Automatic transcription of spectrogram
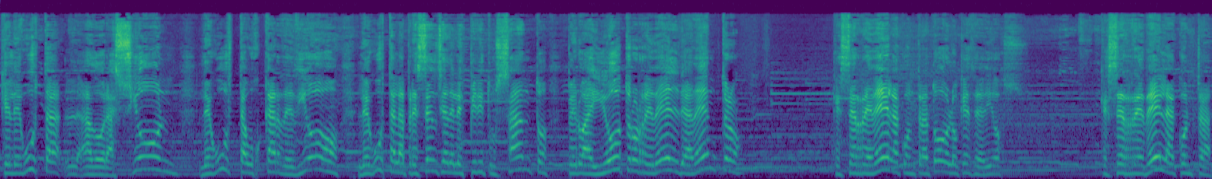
que le gusta la adoración, le gusta buscar de Dios, le gusta la presencia del Espíritu Santo, pero hay otro rebelde adentro que se revela contra todo lo que es de Dios, que se revela contra,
